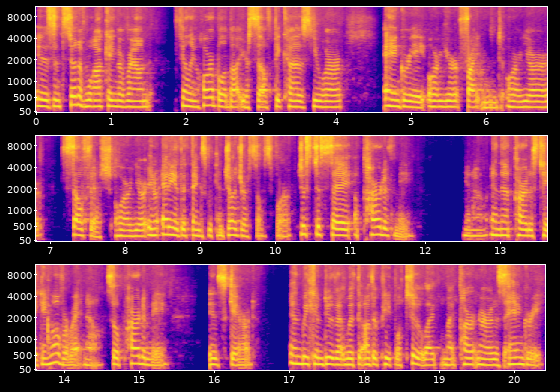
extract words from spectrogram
is instead of walking around feeling horrible about yourself because you are angry or you're frightened or you're selfish or you're you know any of the things we can judge ourselves for. Just to say a part of me you know and that part is taking over right now. So part of me is scared. And we can do that with the other people too. Like my partner is angry.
